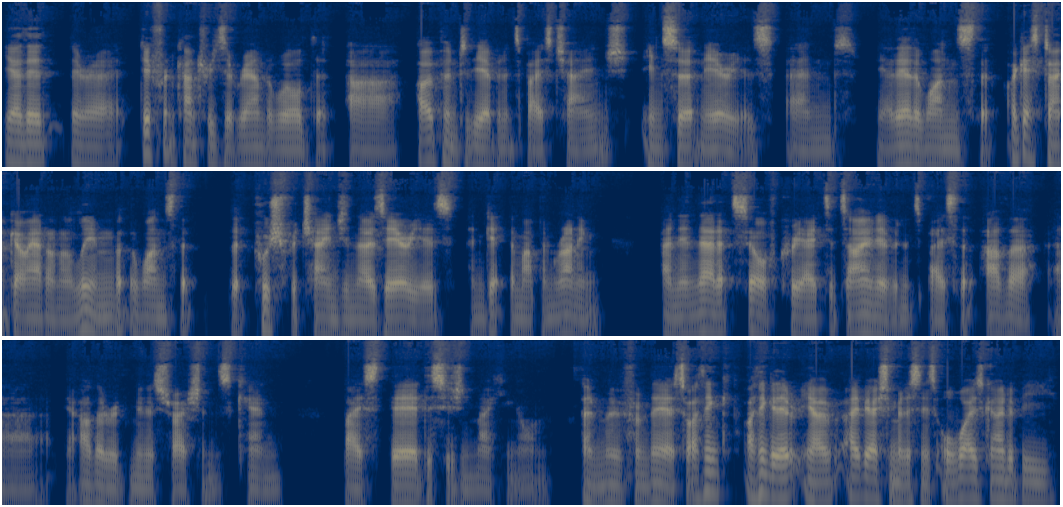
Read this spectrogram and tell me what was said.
yeah, there, there are different countries around the world that are open to the evidence based change in certain areas. And you know, they're the ones that I guess don't go out on a limb, but the ones that, that push for change in those areas and get them up and running. And then that itself creates its own evidence base that other, uh, you know, other administrations can base their decision making on and move from there. So I think I think you know aviation medicine is always going to be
